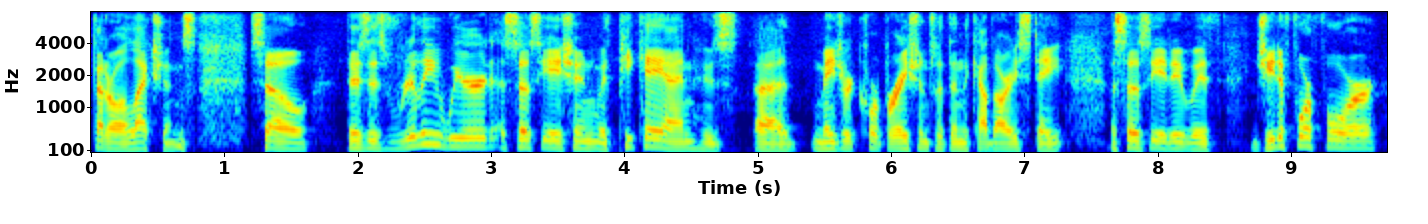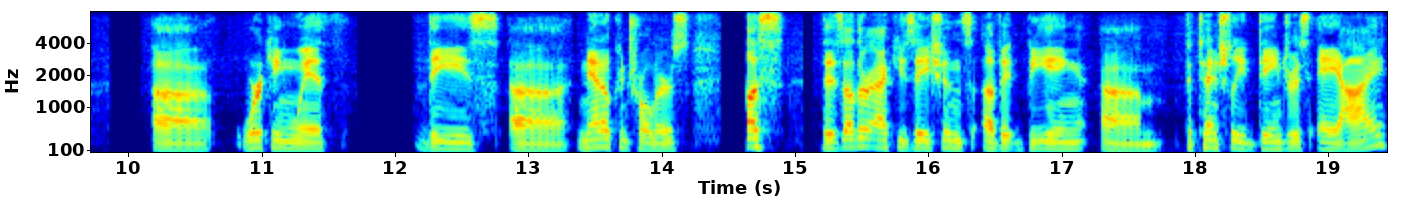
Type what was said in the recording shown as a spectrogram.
federal elections. So there's this really weird association with PKN, who's uh, major corporations within the Caldari state, associated with JITA 44, uh, working with these uh, nanocontrollers. Plus, There's other accusations of it being um, potentially dangerous AI,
